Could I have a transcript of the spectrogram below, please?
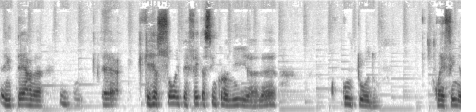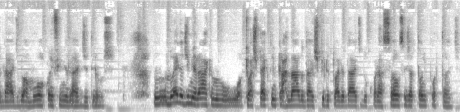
interna é, que ressoa em perfeita sincronia né, com tudo com a infinidade do amor, com a infinidade de Deus. Não é de admirar que, no, que o aspecto encarnado da espiritualidade do coração seja tão importante,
